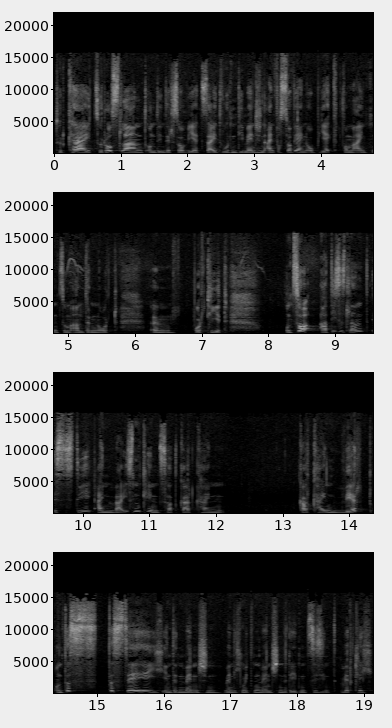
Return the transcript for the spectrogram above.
Türkei, zu Russland und in der Sowjetzeit wurden die Menschen einfach so wie ein Objekt vom einen zum anderen Ort ähm, portiert. Und so hat dieses Land, es ist wie ein Waisenkind, es hat gar, kein, gar keinen Wert und das, das sehe ich in den Menschen, wenn ich mit den Menschen rede. Sie sind wirklich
